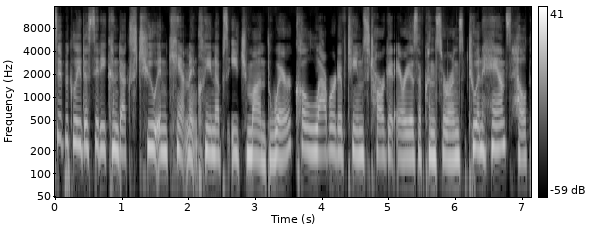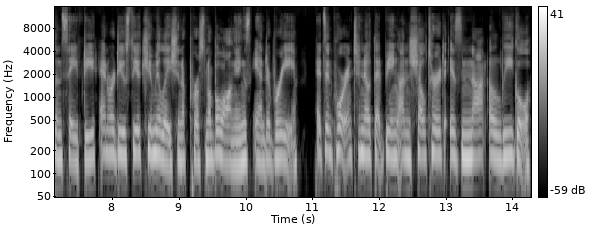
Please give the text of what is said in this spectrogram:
Typically, the city conducts two encampment cleanups each month where collaborative teams target areas of concerns to enhance health and safety and reduce the accumulation of personal belongings and debris. It's important to note that being unsheltered is not illegal,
